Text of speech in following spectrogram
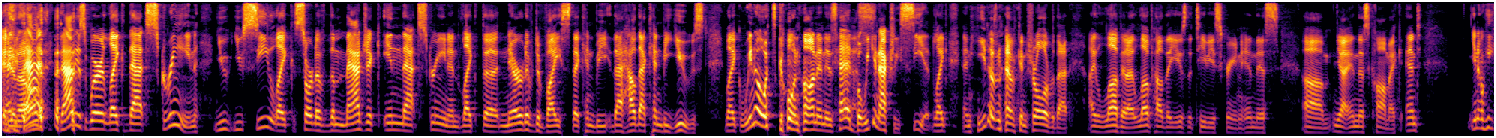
and You know? that that is where like that screen, you you see like sort of the magic in that screen and like the narrative device that can be that how that can be used. Like we know what's going on in his head, but we can actually see it. Like and he doesn't have control over that. I love it. I love how they use the TV screen in this um yeah, in this comic. And you know he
